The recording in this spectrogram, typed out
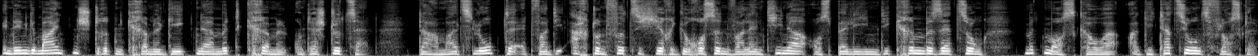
In den Gemeinden stritten Kreml-Gegner mit Kreml-Unterstützern. Damals lobte etwa die 48-jährige Russin Valentina aus Berlin die Krim-Besetzung mit Moskauer Agitationsfloskeln.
